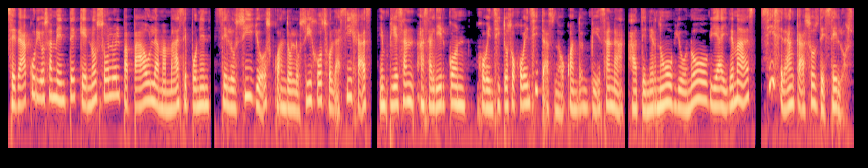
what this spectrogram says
Se da curiosamente que no solo el papá o la mamá se ponen celosillos cuando los hijos o las hijas empiezan a salir con jovencitos o jovencitas, ¿no? Cuando empiezan a, a, tener novio o novia y demás, sí se dan casos de celos,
